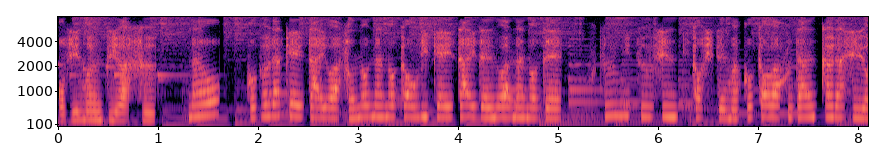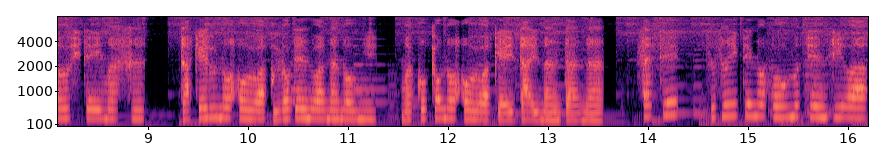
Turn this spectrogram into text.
オジマンディアス。なお、コブラ形態はその名の通り携帯電話なので、普通に通信機として誠は普段から使用しています。タケルの方は黒電話なのに、誠の方は携帯なんだな。さて、続いてのフォームチェンジは、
